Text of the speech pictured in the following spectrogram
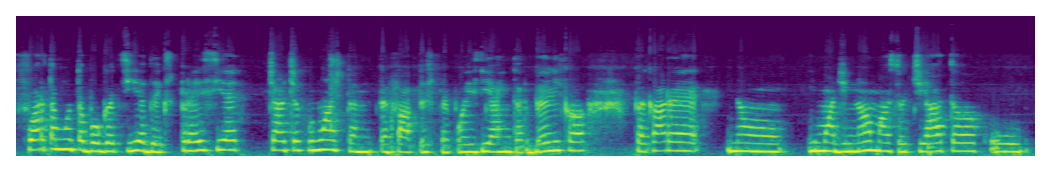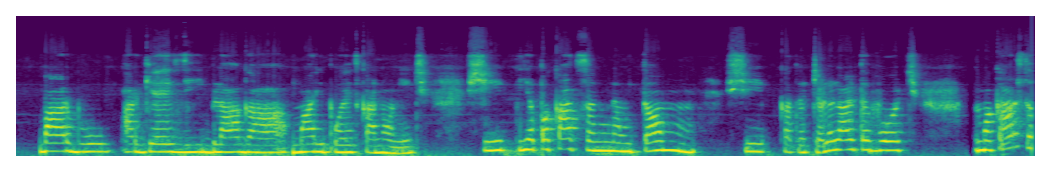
foarte multă bogăție de expresie ceea ce cunoaștem de fapt despre poezia interbelică, pe care ne imaginăm asociată cu Barbu, Arghezi, Blaga, mari poeți canonici. Și e păcat să nu ne uităm și către celelalte voci, măcar să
